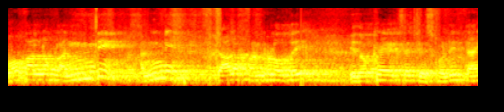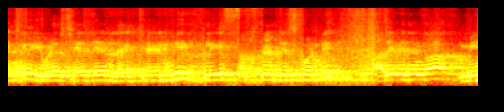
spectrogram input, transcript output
మోకాల్లో అన్నీ అన్నీ చాలా కంట్రోల్ అవుతాయి. ఇది ఒక్క ఎక్సర్సైజ్ చేసుకోండి. థ్యాంక్ యూ ఈ వీడియో షేర్ చేయండి లైక్ చేయండి. ప్లీజ్ సబ్స్క్రైబ్ చేసుకోండి. అదేవిధంగా మీ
